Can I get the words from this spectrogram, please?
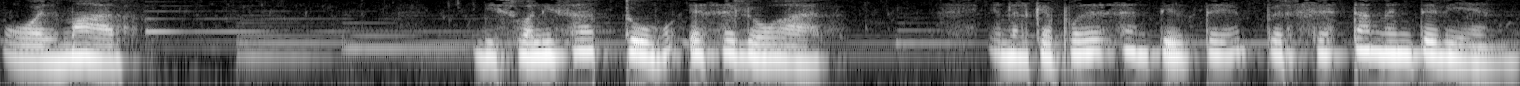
o el mar. Visualiza tú ese lugar en el que puedes sentirte perfectamente bien.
